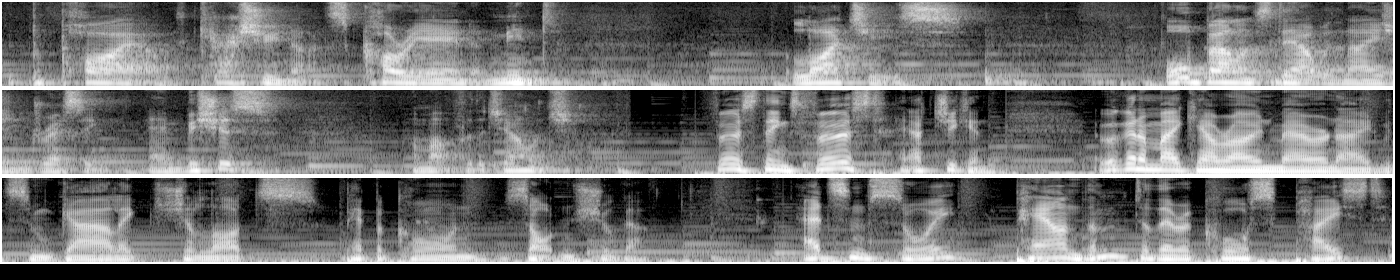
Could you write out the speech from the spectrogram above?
with papaya, with cashew nuts, coriander, mint, lychees, all balanced out with an Asian dressing. Ambitious? I'm up for the challenge. First things first, our chicken. We're going to make our own marinade with some garlic, shallots, peppercorn, salt and sugar. Add some soy, pound them till they're a coarse paste,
